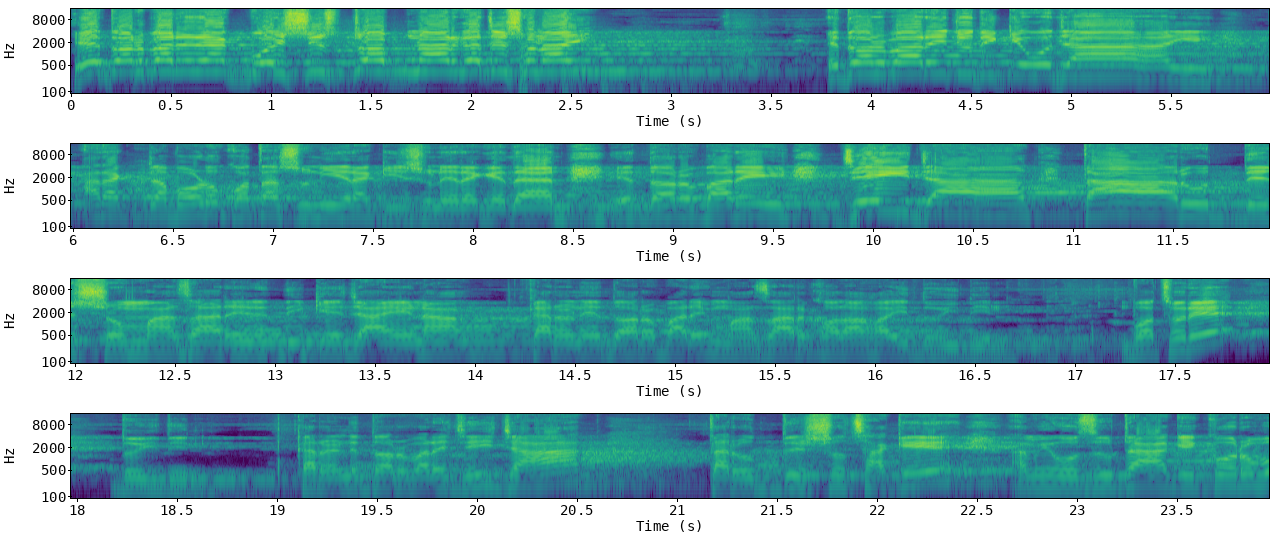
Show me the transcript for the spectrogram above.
এ দরবারের এক বৈশিষ্ট্য আপনার কাছে শোনাই। এ দরবারে যদি কেউ যায় আর একটা বড় কথা শুনিয়ে রাখি, শুনে রেখে দেন। এ দরবারে যেই যাক, তার উদ্দেশ্য মাজারের দিকে যায় না। কারণ এ দরবারে মাজার করা হয় দুই দিন। বছরে দুই দিন। কারণ এ দরবারে যেই যাক তার উদ্দেশ্য থাকে আমি অজুটা আগে করব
